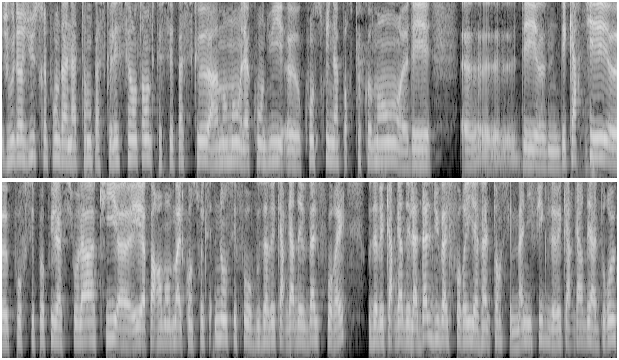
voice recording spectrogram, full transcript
je voudrais juste répondre à Nathan parce que laisser entendre que c'est parce qu'à un moment on a conduit, euh, construit n'importe comment euh, des, euh, des, euh, des quartiers euh, pour ces populations-là qui est apparemment mal construit. Non, c'est faux. Vous avez qu'à regarder Val-Forêt. Vous avez qu'à regarder la dalle du Val-Forêt il y a 20 ans. C'est magnifique. Vous avez qu'à regarder à Dreux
